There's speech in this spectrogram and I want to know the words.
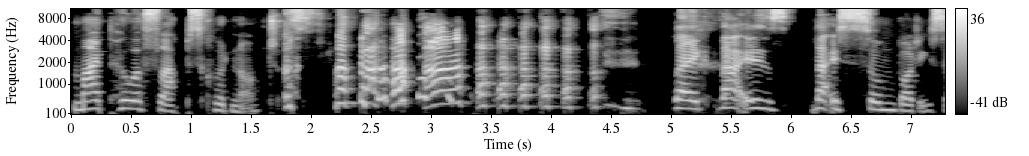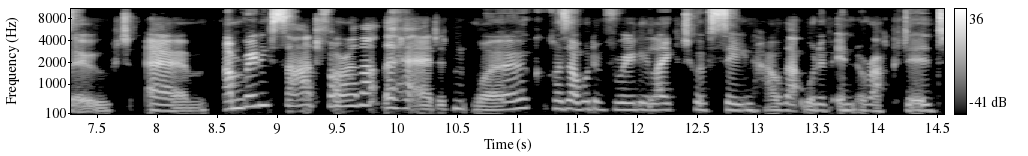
my poor flaps could not. like that is that is some bodysuit. Um I'm really sad for her that the hair didn't work because I would have really liked to have seen how that would have interacted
